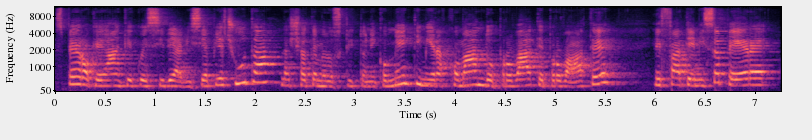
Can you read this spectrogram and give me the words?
Spero che anche questa idea vi sia piaciuta, lasciatemelo scritto nei commenti, mi raccomando provate provate e fatemi sapere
